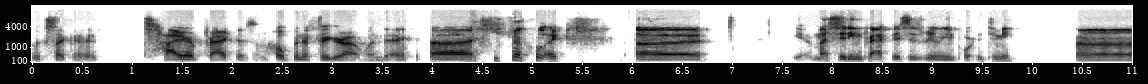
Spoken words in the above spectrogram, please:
looks like an entire practice i'm hoping to figure out one day. Uh you know like uh yeah my sitting practice is really important to me. Uh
